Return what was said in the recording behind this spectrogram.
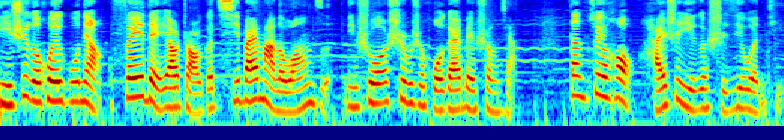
你是个灰姑娘，非得要找个骑白马的王子，你说是不是活该被剩下？但最后还是一个实际问题，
